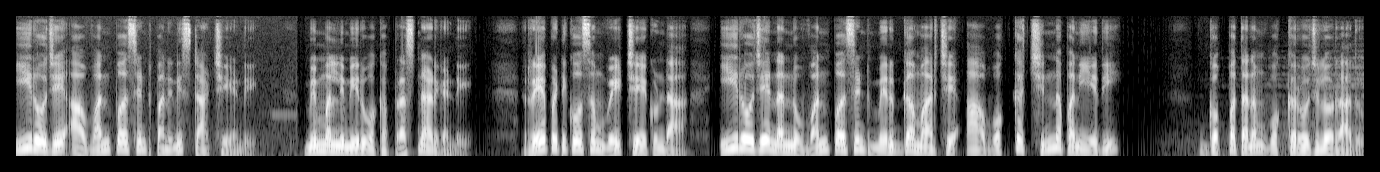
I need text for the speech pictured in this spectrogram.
ఈరోజే ఆ వన్ పర్సెంట్ పనిని స్టార్ట్ చేయండి. మిమ్మల్ని మీరు ఒక ప్రశ్న అడగండి. రేపటి కోసం వెయిట్ చేయకుండా ఈరోజే నన్ను వన్ పర్సెంట్ మెరుగ్గా మార్చే ఆ ఒక్క చిన్న పని ఏది? గొప్పతనం ఒక్క రోజులో రాదు.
